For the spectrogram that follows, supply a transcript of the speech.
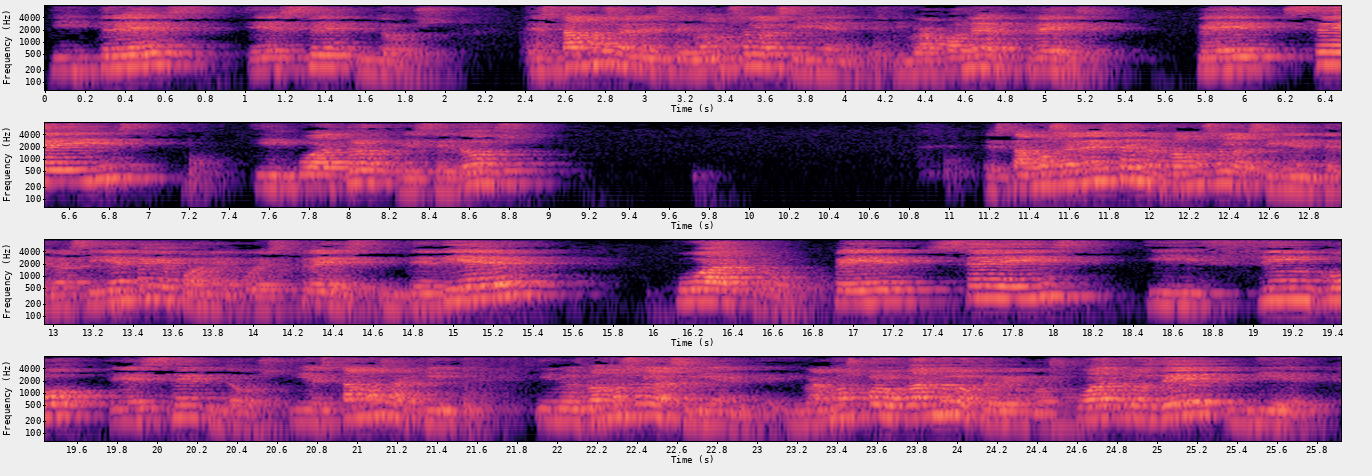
y 3S2. Estamos en este, vamos a la siguiente y va a poner 3P6 y 4S2. Estamos en esta y nos vamos a la siguiente. La siguiente que pone pues 3 de 10, 4 P6 y 5 S2. Y estamos aquí. Y nos vamos a la siguiente. Y vamos colocando lo que vemos. 4 de 10.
